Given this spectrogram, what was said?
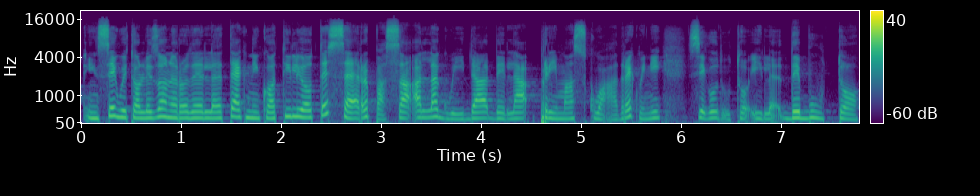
in seguito all'esonero del tecnico Attilio Tesser passa alla guida della prima squadra e quindi si è goduto il debutto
